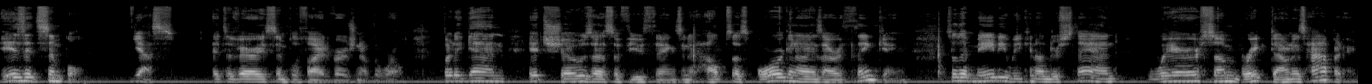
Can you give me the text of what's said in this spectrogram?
Is it simple? Yes, it's a very simplified version of the world. But again, it shows us a few things and it helps us organize our thinking so that maybe we can understand where some breakdown is happening.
